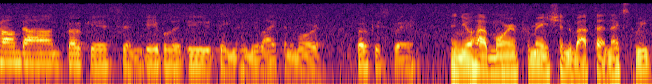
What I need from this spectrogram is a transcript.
calm down, focus, and be able to do things in your life in a more focused way. And you'll have more information about that next week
